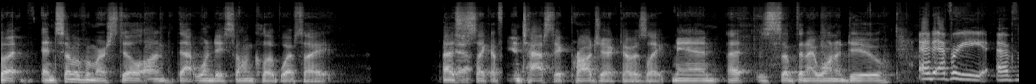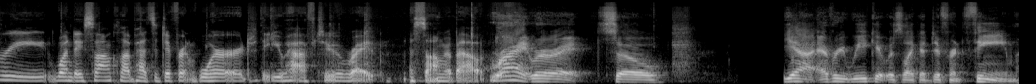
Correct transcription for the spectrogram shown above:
but and some of them are still on that One Day Song Club website. That's Yeah. just like a fantastic project. I was like, man, that is something I want to do. And every every one day song club has a different word that you have to write a song about. Right, right, right. So, yeah, every week it was like a different theme.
